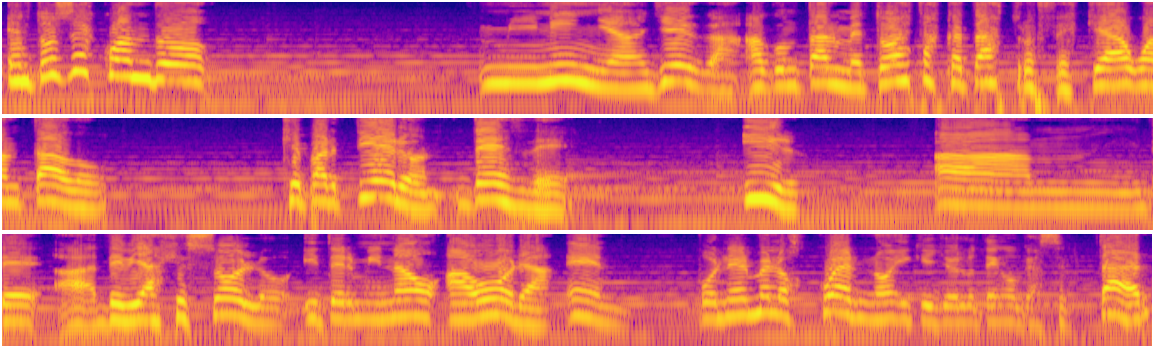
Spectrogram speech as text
Entonces cuando mi niña llega a contarme todas estas catástrofes que ha aguantado, que partieron desde ir de, de viaje solo y terminó ahora en ponerme los cuernos y que yo lo tengo que aceptar,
